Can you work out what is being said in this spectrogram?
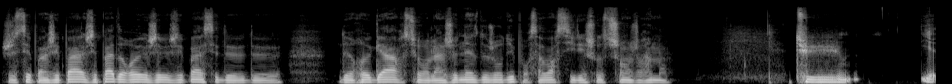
je sais pas, j'ai pas j'ai pas de j'ai pas assez de, de de regard sur la jeunesse d'aujourd'hui pour savoir si les choses changent vraiment. Tu a-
